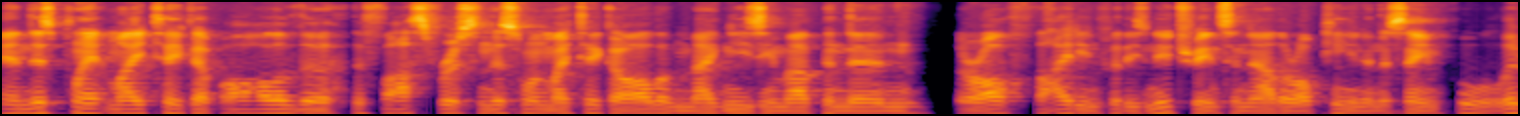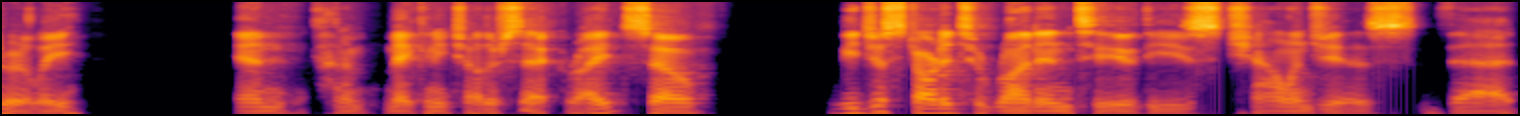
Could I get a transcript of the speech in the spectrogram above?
And this plant might take up all of the, the phosphorus and this one might take all of the magnesium up. And then they're all fighting for these nutrients. And now they're all peeing in the same pool, literally, and kind of making each other sick, right? So we just started to run into these challenges that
